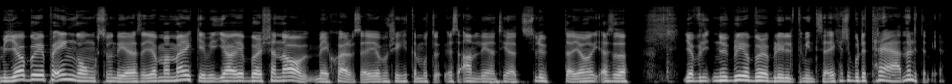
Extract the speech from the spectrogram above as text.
Men jag börjar på en gång fundera, så jag, man märker, jag, jag börjar känna av mig själv, så jag försöker hitta mot, alltså, anledningen till att sluta. Jag, alltså, jag, nu blir jag börjar bli lite mer intresserad, jag kanske borde träna lite mer.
